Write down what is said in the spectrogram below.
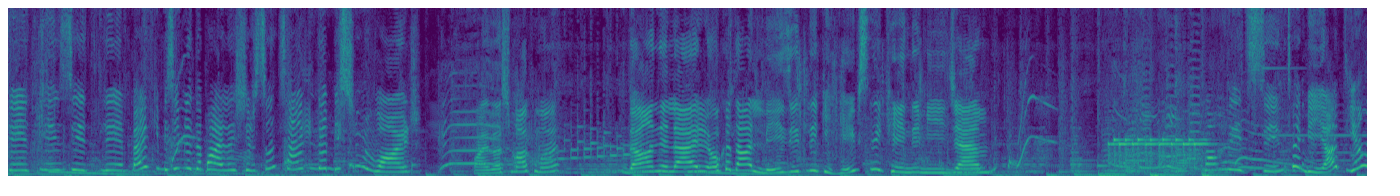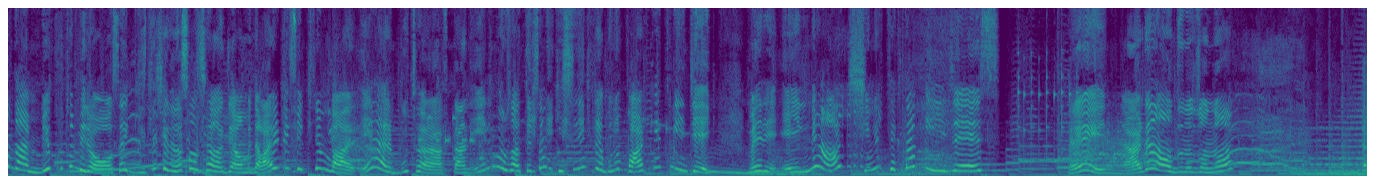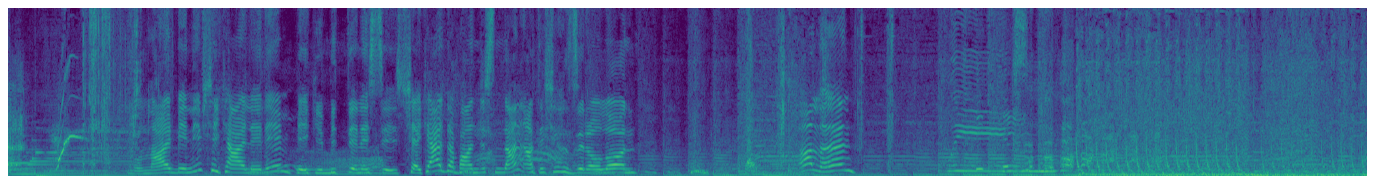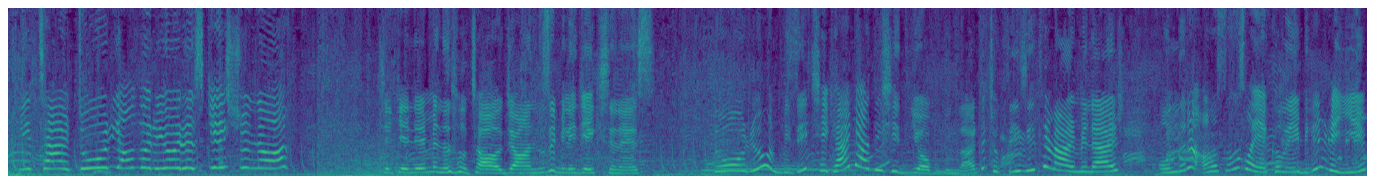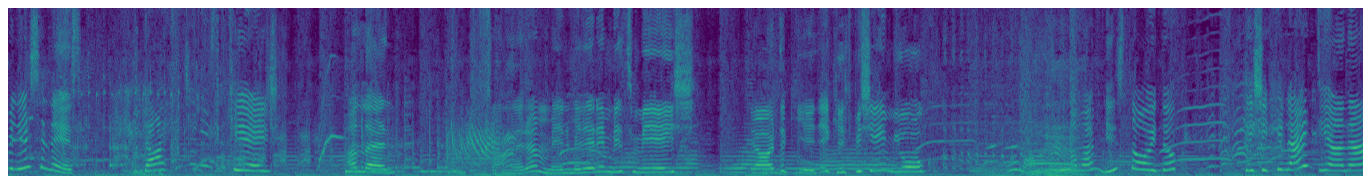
Evet lezzetli. Belki bizimle de paylaşırsın. Sende bir sürü var. Paylaşmak mı? Daha neler o kadar lezzetli ki hepsini kendim yiyeceğim. Kahretsin. Tabii ya Diyana'dan bir kutu bile olsa gizlice nasıl çalacağımı dair bir fikrim var. Eğer bu taraftan elini uzatırsan kesinlikle bunu fark etmeyecek. Mary elini aç şimdi tek tak yiyeceğiz. Hey nereden aldınız onu? Bunlar benim şekerlerim. Peki bittiniz siz. Şeker tabancasından ateşe hazır olun. Alın. Yeter dur yalvarıyoruz kes şunu. Şekerlerimi nasıl çalacağınızı bileceksiniz. Doğru, bizi şekerle ateş ediyor. Bunlar da çok lezzetli mermiler. Onları ağzınızla yakalayabilir ve yiyebilirsiniz. Bu daha hiç iyi fikir. Alın. Sanırım mermilerim bitmiş. Ve artık yiyecek hiçbir şeyim yok. Ama biz doyduk. Teşekkürler Diana.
